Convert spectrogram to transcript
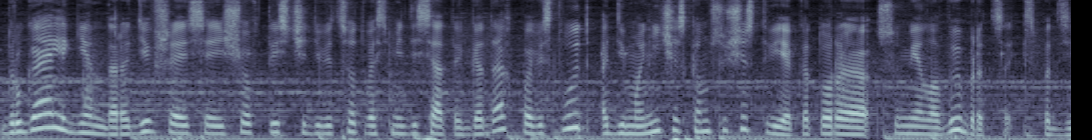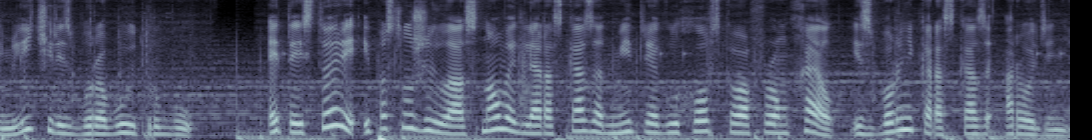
Другая легенда, родившаяся еще в 1980-х годах, повествует о демоническом существе, которое сумело выбраться из-под земли через буровую трубу, эта история и послужила основой для рассказа Дмитрия Глуховского «From Hell» из сборника «Рассказы о родине».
